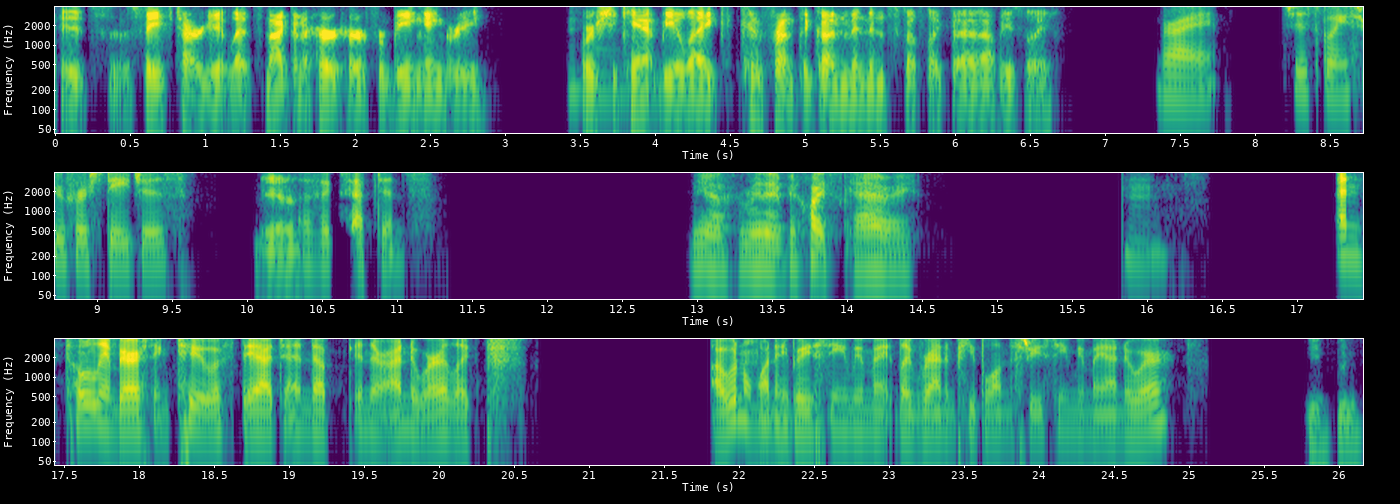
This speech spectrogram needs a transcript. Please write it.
it's a safe target that's not going to hurt her for being angry. where she can't be like confront the gunman and stuff like that. Obviously, Right. Just going through her stages yeah. of acceptance. Yeah, I mean it'd be quite scary. Hmm. And totally embarrassing too if they had to end up in their underwear. Like, pff, I wouldn't want anybody seeing me my like random people on the street seeing me in my underwear. Mhm.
